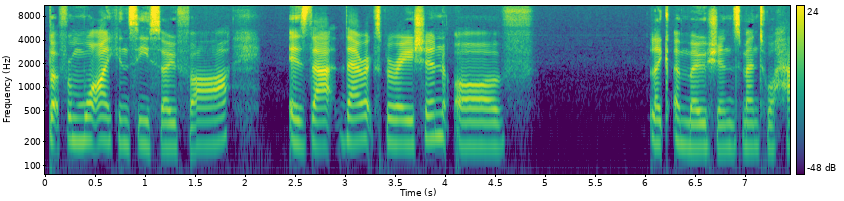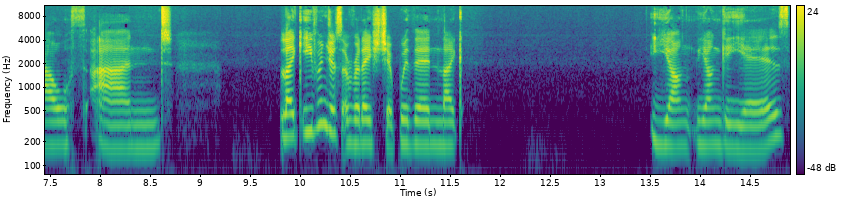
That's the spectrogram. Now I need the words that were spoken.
but from what i can see so far is that their exploration of like emotions mental health and like even just a relationship within like young younger years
